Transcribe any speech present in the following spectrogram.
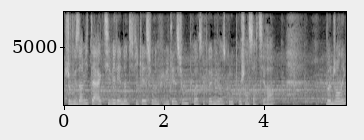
Je vous invite à activer les notifications de publication pour être prévenu lorsque le prochain sortira. Bonne journée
